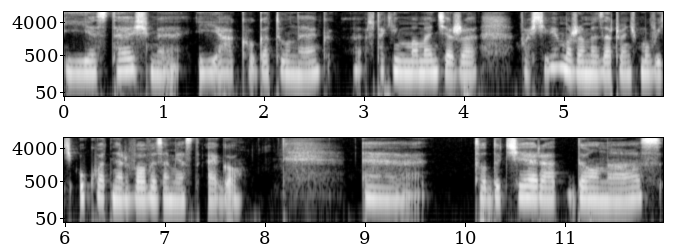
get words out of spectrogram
jesteśmy jako gatunek w takim momencie, że właściwie możemy zacząć mówić układ nerwowy zamiast ego, to dociera do nas,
